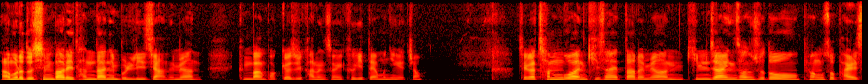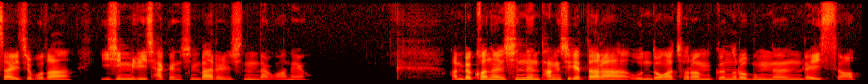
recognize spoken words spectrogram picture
아무래도 신발이 단단히 물리지 않으면 금방 벗겨질 가능성이 크기 때문이겠죠. 제가 참고한 기사에 따르면 김자인 선수도 평소 발 사이즈보다 20mm 작은 신발을 신는다고 하네요. 암벽화는 신는 방식에 따라 운동화처럼 끈으로 묶는 lace-up,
